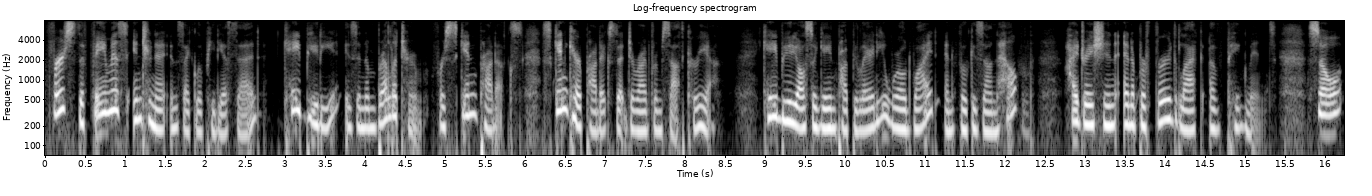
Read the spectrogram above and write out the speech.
First, the famous Internet Encyclopedia said K beauty is an umbrella term for skin products, skincare products that derive from South Korea. K beauty also gained popularity worldwide and focused on health, hydration, and a preferred lack of pigment. So,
